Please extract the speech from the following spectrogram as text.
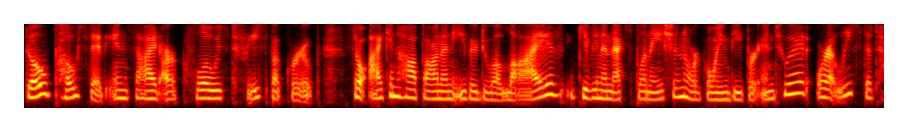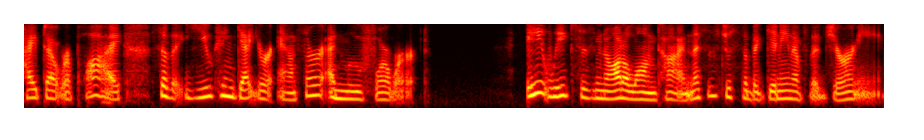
go post it inside our closed Facebook group so I can hop on and either do a live giving an explanation or going deeper into it, or at least a typed out reply so that you can get your answer and move forward. Eight weeks is not a long time. This is just the beginning of the journey.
